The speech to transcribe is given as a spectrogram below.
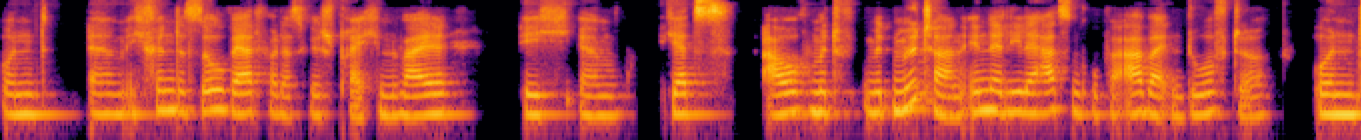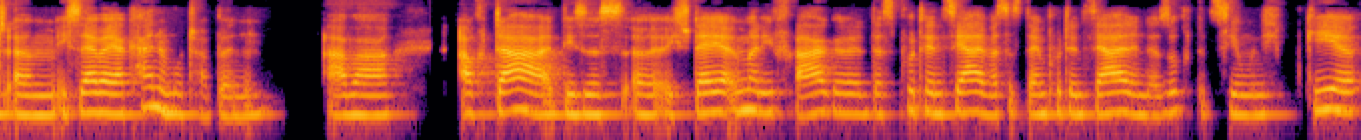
Und ähm, ich finde es so wertvoll, dass wir sprechen, weil ich ähm, jetzt auch mit, mit Müttern in der Lila Herzengruppe arbeiten durfte und ähm, ich selber ja keine Mutter bin. Aber auch da dieses, äh, ich stelle ja immer die Frage, das Potenzial, was ist dein Potenzial in der Suchtbeziehung? Und ich gehe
